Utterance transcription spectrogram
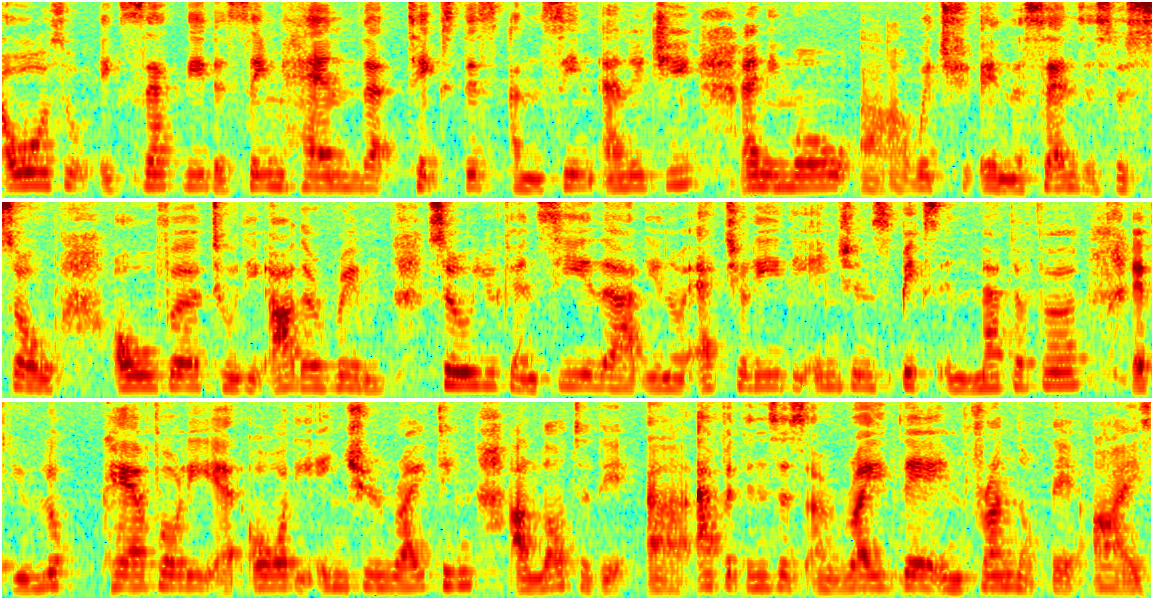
also exactly the same hand that takes this unseen energy animal, uh, which in a sense is the soul, over to the other rim. So you can see that, you know, actually the ancient speaks in metaphor. If you look carefully at all the ancient writing, a lot of the uh, evidences are right there in front of their eyes.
